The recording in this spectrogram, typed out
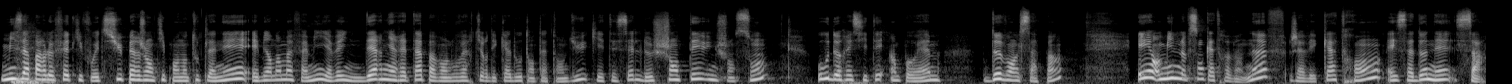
Mis à part le fait qu'il faut être super gentil pendant toute l'année, eh bien, dans ma famille, il y avait une dernière étape avant l'ouverture des cadeaux tant attendus, qui était celle de chanter une chanson ou de réciter un poème devant le sapin. Et en 1989, j'avais 4 ans et ça donnait ça.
